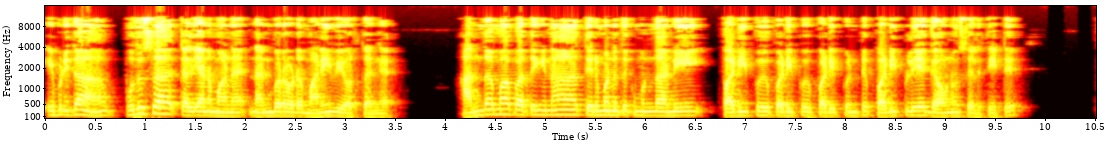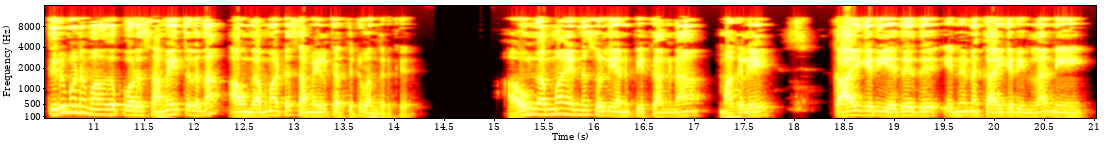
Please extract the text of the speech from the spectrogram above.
இப்படிதான் புதுசா கல்யாணமான நண்பரோட மனைவி ஒருத்தங்க. அந்த அம்மா பாத்தீங்கன்னா திருமணத்துக்கு முன்னாடி படிப்பு படிப்பு படிப்புன்ட்டு படிப்புலயே கவனம் செலுத்திட்டு திருமணமாக போற சமயத்துல தான் அவங்க அம்மாட்ட சமையல் கத்துட்டு வந்திருக்கு. அவங்க அம்மா என்ன சொல்லி அனுப்பியிருக்காங்கன்னா மகளே காய்கறி எது எது என்னென்ன காய்கறின்லாம் நீ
